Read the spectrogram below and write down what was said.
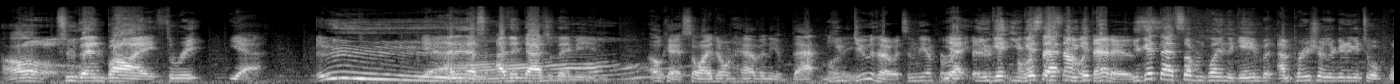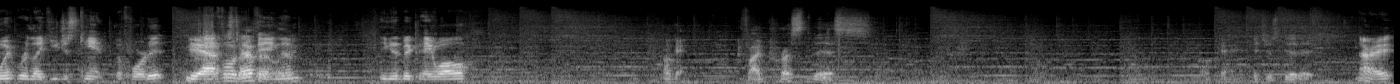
Oh. to then buy three. Yeah, yeah. I think that's. I think that's what they mean. Okay, so I don't have any of that money. You do though. It's in the upper Yeah, right there. you get you Unless get that's that. not you what get, that is. You get that stuff from playing the game, but I'm pretty sure they're gonna get to a point where like you just can't afford it. You Yeah. have to Oh, start paying definitely. them. You get a big paywall. Okay. If I press this. Okay, it just did it. All right.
